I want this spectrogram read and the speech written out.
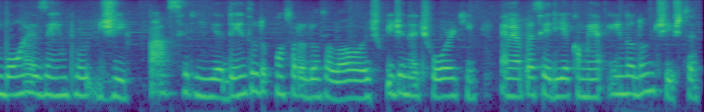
um bom exemplo de parceria dentro do consultório odontológico e de networking é a minha parceria com a minha endodontista.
